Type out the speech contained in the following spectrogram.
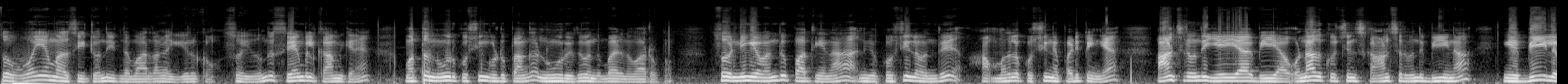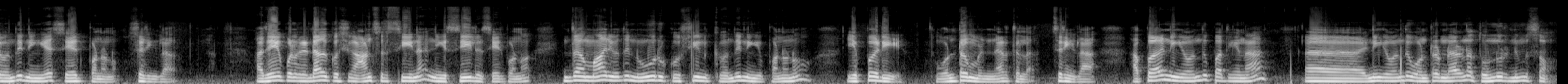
ஸோ ஓஎம்ஆர் சீட் வந்து இந்த மாதிரி தாங்க இருக்கும். ஸோ இது வந்து சேம்பிள் காமிக்கிறேன். மொத்தம் நூறு கொஸ்டின் கொடுப்பாங்க. நூறு இது இந்த மாதிரி இந்த மாதிரி இருக்கும். ஸோ நீங்கள் வந்து பார்த்தீங்கன்னா நீங்கள் கொஸ்டினில் வந்து முதல்ல கொஸ்டினை படிப்பீங்க. ஆன்சர் வந்து ஏயா பியா ஒன்றாவது கொஸ்டின்ஸ்க்கு ஆன்சர் வந்து பினா நீங்கள் பியில் வந்து நீங்கள் சேட் பண்ணணும். சரிங்களா? அதே போல் ரெண்டாவது கொஸ்டின் ஆன்சர் சினா நீங்கள் சியில் சேட் பண்ணணும். இந்த மாதிரி வந்து நூறு கொஸ்டினுக்கு வந்து நீங்கள் பண்ணணும். எப்படி? ஒன்றரை மணி நேரத்தில். சரிங்களா? அப்போ நீங்கள் வந்து பார்த்தீங்கன்னா நீங்கள் வந்து ஒன்றரை மணி நேரம்னா தொண்ணூறு நிமிஷம்.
